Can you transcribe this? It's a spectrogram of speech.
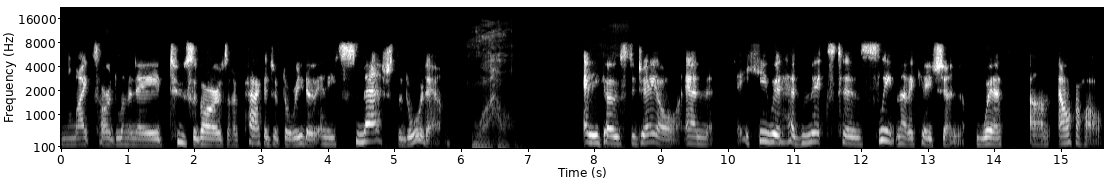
Mike's Hard Lemonade, two cigars, and a package of Dorito, and he smashed the door down. wow. And he goes to jail, and he would, had mixed his sleep medication with um, alcohol.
